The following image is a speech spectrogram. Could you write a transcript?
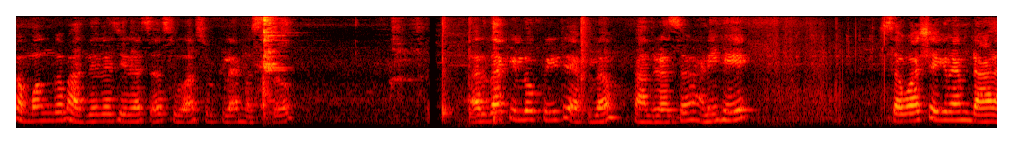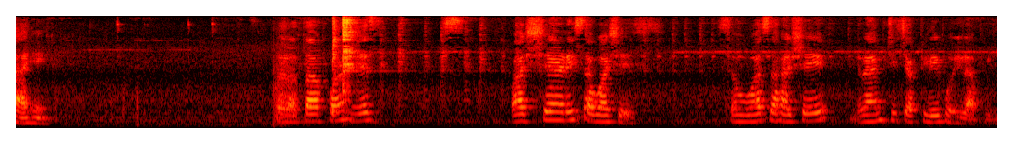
खमंग भाजलेल्या जिऱ्याचा सुवास सुटलाय मस्त. अर्धा किलो पीठ आहे आपलं तांदळाचं आणि हे सव्वाशे ग्रॅम डाळ आहे. तर आता आपण हे पाचशे आणि सव्वाशे सव्वा सहाशे ग्रॅमची चकली होईल आपली.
